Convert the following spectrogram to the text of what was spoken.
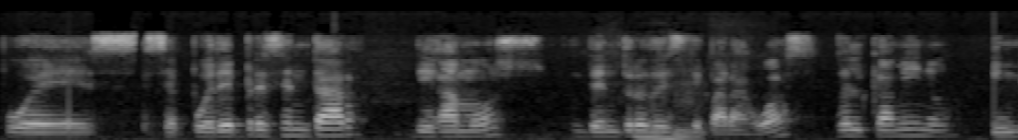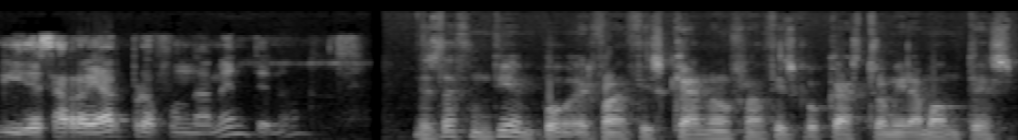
pues se puede presentar, digamos, dentro de este paraguas del camino y desarrollar profundamente, ¿no? Desde hace un tiempo, el franciscano Francisco Castro Miramontes,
